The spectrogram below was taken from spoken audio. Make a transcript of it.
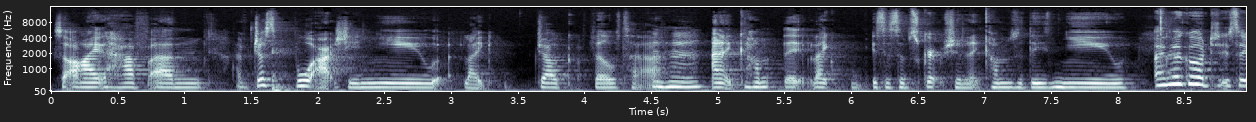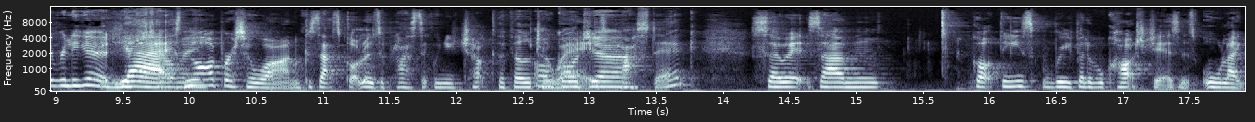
So I have, um, I've just bought actually a new like jug filter, Mm-hmm. and it comes it, like it's a subscription. It comes with these new Oh my god, is it really good? Yeah, it's me. not a Brita one because that's got loads of plastic. When you chuck the filter Oh, away, God, it's yeah. plastic. So it's um got these refillable cartridges, and it's all like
